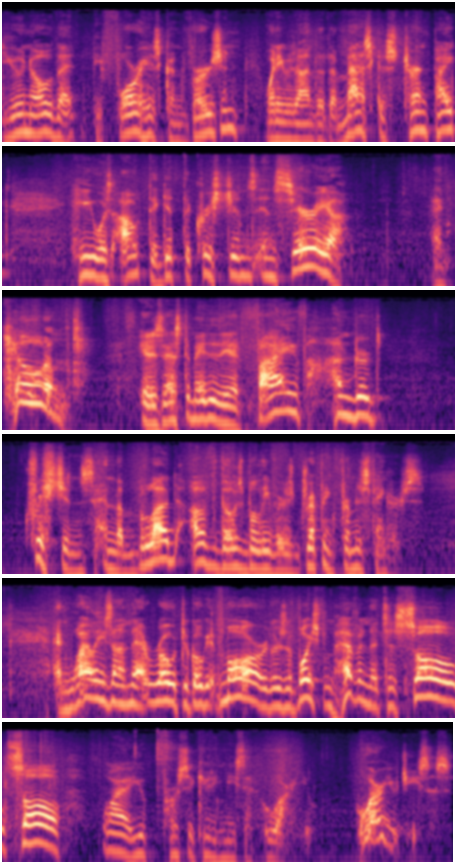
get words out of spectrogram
Do you know that before his conversion, when he was on the Damascus Turnpike, he was out to get the Christians in Syria and kill them? It is estimated they had 500 Christians and the blood of those believers dripping from his fingers. And while he's on that road to go get more, there's a voice from heaven that says, Saul, Saul, why are you persecuting me? He said, Who are you? Who are you, Jesus?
